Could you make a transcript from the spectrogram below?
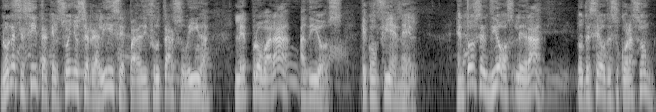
no necesita que el sueño se realice para disfrutar su vida, le probará a Dios que confía en Él. Entonces Dios le dará los deseos de su corazón.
